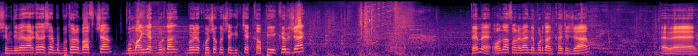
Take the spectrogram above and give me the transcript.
Şimdi ben arkadaşlar bu butona basacağım. Bu manyak buradan böyle koşa koşa gidecek kapıyı kıracak. Değil mi? Ondan sonra ben de buradan kaçacağım. Evet.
